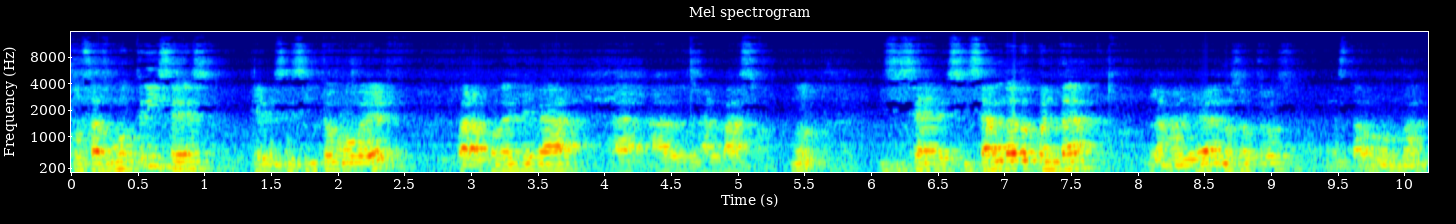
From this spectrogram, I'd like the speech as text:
cosas motrices que necesito mover para poder llegar al, vaso, ¿no? Y si se, si se han dado cuenta, la mayoría de nosotros, en estado normal,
